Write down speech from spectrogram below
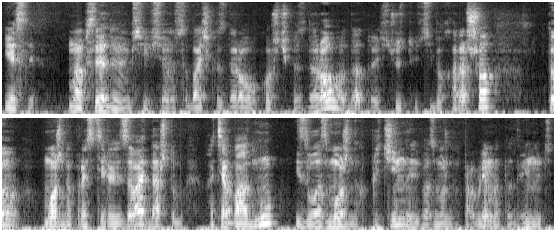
Если мы обследуемся и все, собачка здорова, кошечка здорова, да, то есть чувствует себя хорошо, то можно простерилизовать, да, чтобы хотя бы одну из возможных причин и возможных проблем отодвинуть.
